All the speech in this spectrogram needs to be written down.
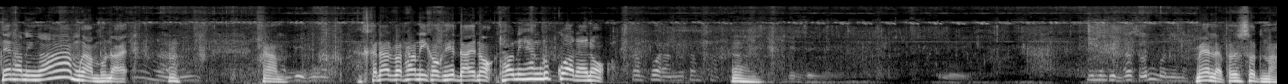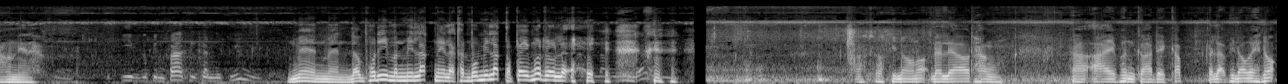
เนี่ยทางนี้งามงามพุ่นน่ะงามขนาดว่าทางนี้เขาเฮ็ดได้เนาะทางนี้แห้งรูปกว่าได้เนาะตั้มกว่าทางนี้ตั้มกว่าเออนี่มันดินผสมบนนี่นะแม่แหละพระสดมาทางนี้นะยีมก็เป็นป้าคือกันนี่พี่แม่นแม่นแล้วพอดีมันมีลักนี่แหละคันบ่มีลักก็ไปหมดแล้วแหละครับพี่น้องเนาะแล้วแล้วทางอาอายเพิ่นก็ได้กลับไปแล้วพี่น้องเอ้ยเนาะ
